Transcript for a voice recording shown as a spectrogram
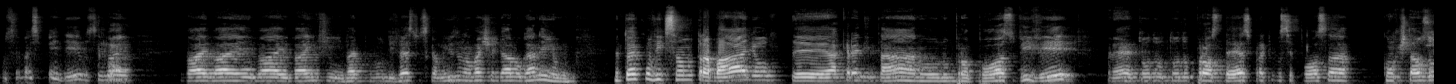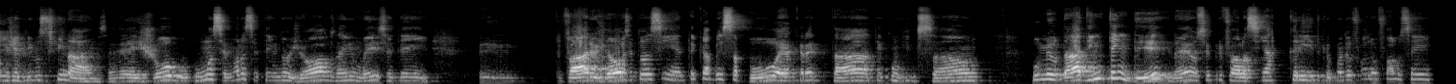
você vai se perder, você Claro. vai, vai, vai, vai, vai, enfim, vai por diversos caminhos e não vai chegar a lugar nenhum. Então é convicção no trabalho, é, acreditar no, no propósito, viver né, todo, todo o processo para que você possa conquistar os objetivos finais. né? É jogo, uma semana você tem dois jogos, né, em um mês você tem eh, vários jogos. Então, assim, é ter cabeça boa, é acreditar, ter convicção, humildade, entender, né? Eu sempre falo assim, a crítica. Quando eu falo, eu falo sem,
